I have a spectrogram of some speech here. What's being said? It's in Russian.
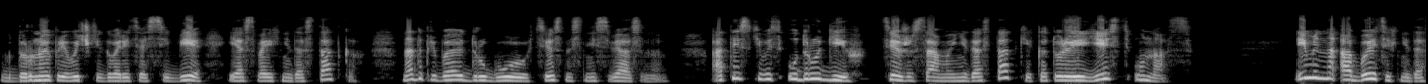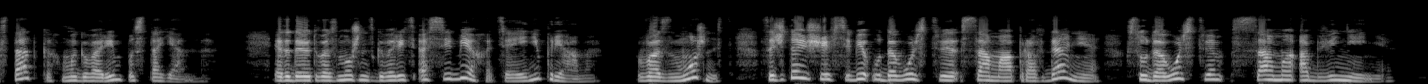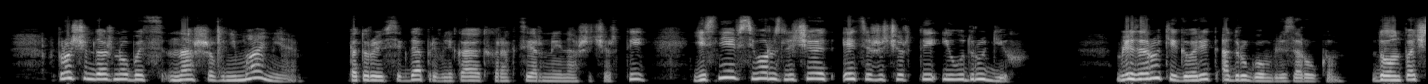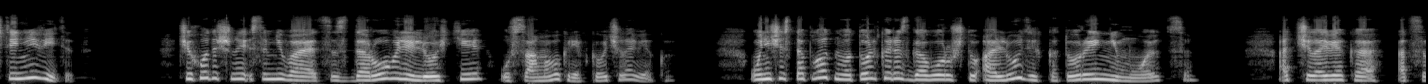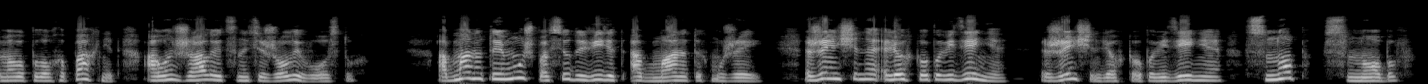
К дурной привычке говорить о себе и о своих недостатках надо прибавить другую, тесно с ней связанную, отыскивать у других те же самые недостатки, которые есть у нас. Именно об этих недостатках мы говорим постоянно. Это дает возможность говорить о себе, хотя и не прямо. Возможность, сочетающая в себе удовольствие самооправдания с удовольствием самообвинения. Впрочем, должно быть, наше внимание, которое всегда привлекают характерные наши черты, яснее всего различает эти же черты и у других. Близорукий говорит о другом близоруком. Да он почти не видит. Чехоточный сомневается, здоровы ли легкие у самого крепкого человека. У нечистоплотного только разговору, что о людях, которые не моются. От человека от самого плохо пахнет, а он жалуется на тяжелый воздух. Обманутый муж повсюду видит обманутых мужей. Женщина легкого поведения, женщин легкого поведения, сноб снобов.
